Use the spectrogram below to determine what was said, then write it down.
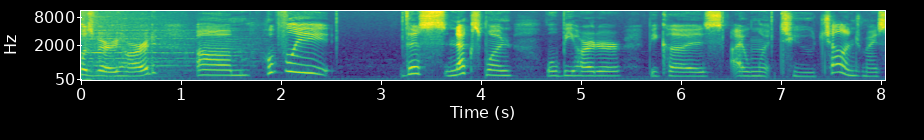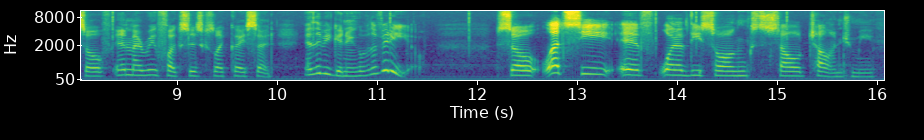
was very hard. Um, hopefully this next one will be harder because I want to challenge myself and my reflexes, like I said in the beginning of the video. So let's see if one of these songs shall challenge me.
